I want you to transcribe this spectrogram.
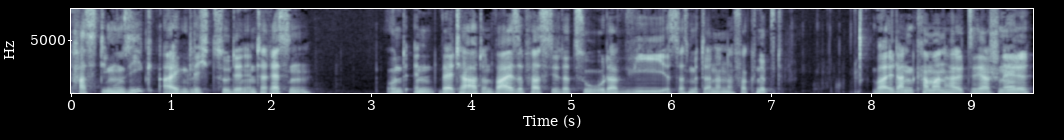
Passt die Musik eigentlich zu den Interessen? Und in welcher Art und Weise passt die dazu oder wie ist das miteinander verknüpft? Weil dann kann man halt sehr schnell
